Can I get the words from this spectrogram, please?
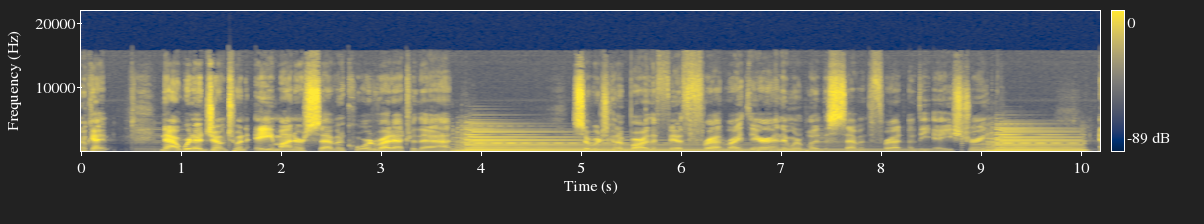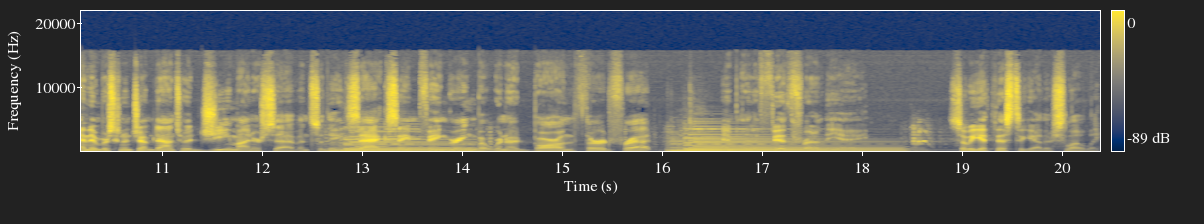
Okay, now we're going to jump to an A minor 7 chord right after that. So we're just going to bar the 5th fret right there, and then we're going to play the 7th fret of the A string. And then we're just going to jump down to a G minor 7. So the exact same fingering, but we're going to bar on the 3rd fret and play the 5th fret of the A. So we get this together slowly.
